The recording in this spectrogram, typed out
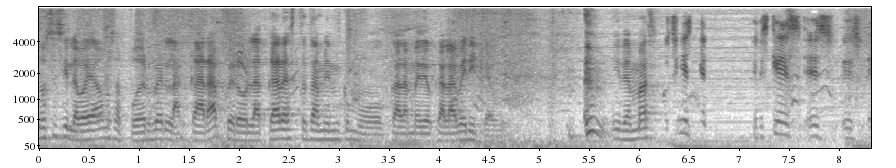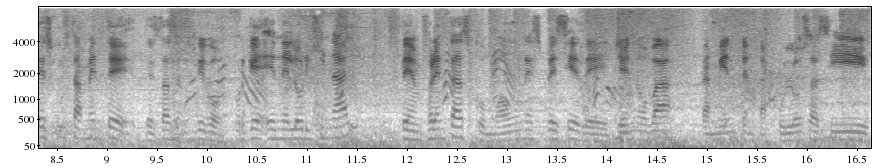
No sé si le vayamos a poder ver la cara, pero la cara está también como cala, medio calavérica, güey. y demás. Pues sí, es que es, que es, es, es, es justamente, te estás, digo, porque en el original te enfrentas como a una especie de Genova también tentaculosa así,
